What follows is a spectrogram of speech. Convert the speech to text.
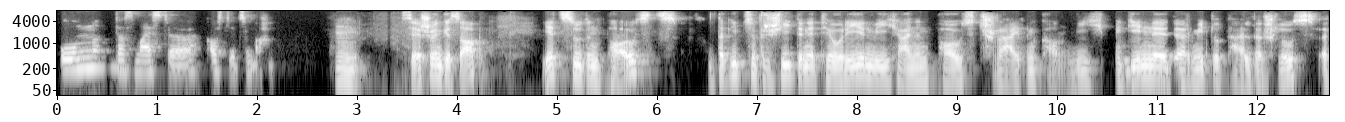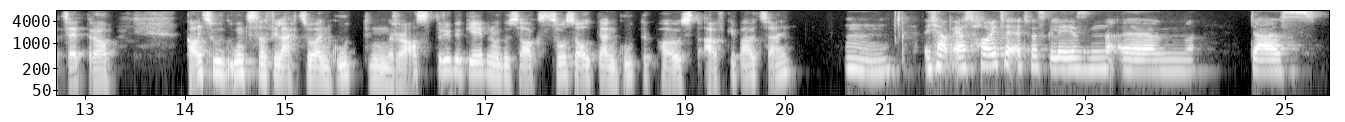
um das meiste aus dir zu machen. Hm, sehr schön gesagt. Jetzt zu den Posts. Da gibt es ja verschiedene Theorien, wie ich einen Post schreiben kann, wie ich beginne, der Mittelteil, der Schluss etc. Kannst du uns da vielleicht so einen guten Rast drüber geben und du sagst, so sollte ein guter Post aufgebaut sein? Hm. Ich habe erst heute etwas gelesen, ähm, dass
